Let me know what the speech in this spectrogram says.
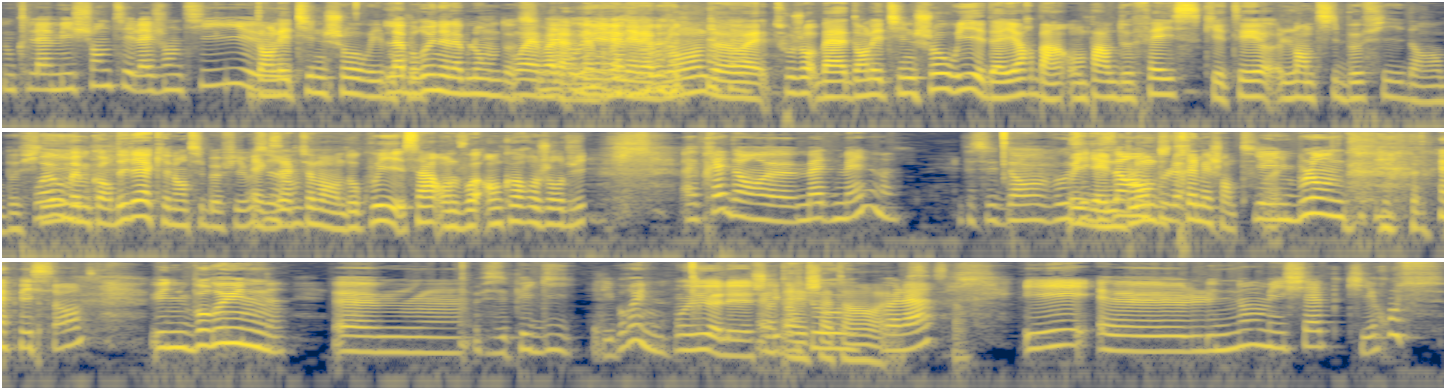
Donc la méchante et la gentille. euh, Dans les teen shows, oui. La brune et la blonde. Ouais, voilà, brune la brune et la blonde, euh, ouais, toujours. Bah, dans les teen shows, oui, et d'ailleurs, ben, on parle de Face, qui était l'anti-Buffy dans Buffy. Ouais, ou même Cordelia qui est l'anti-Buffy aussi. hein. Exactement. Donc oui, ça, on le voit encore aujourd'hui. Après, dans euh, Mad Men, parce que dans vos Oui, il y a exemples, une blonde très méchante. il y a ouais. une blonde très méchante, une brune. Euh, c'est Peggy, elle est brune. Oui, elle est Elle est châtain. Elle est châtain, ouais, voilà. Et euh, le nom m'échappe, qui est rousse.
